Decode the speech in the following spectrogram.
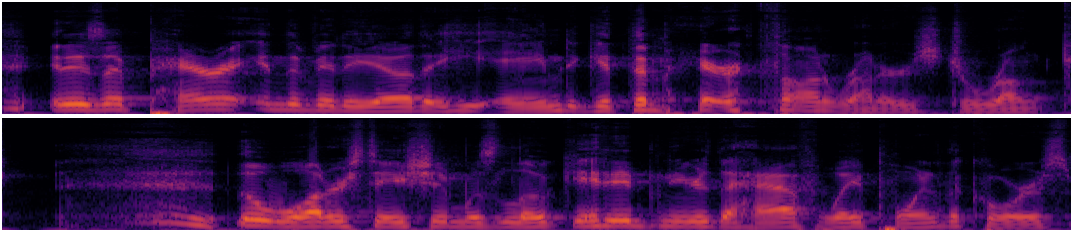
It is apparent in the video that he aimed to get the marathon runners drunk. The water station was located near the halfway point of the course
